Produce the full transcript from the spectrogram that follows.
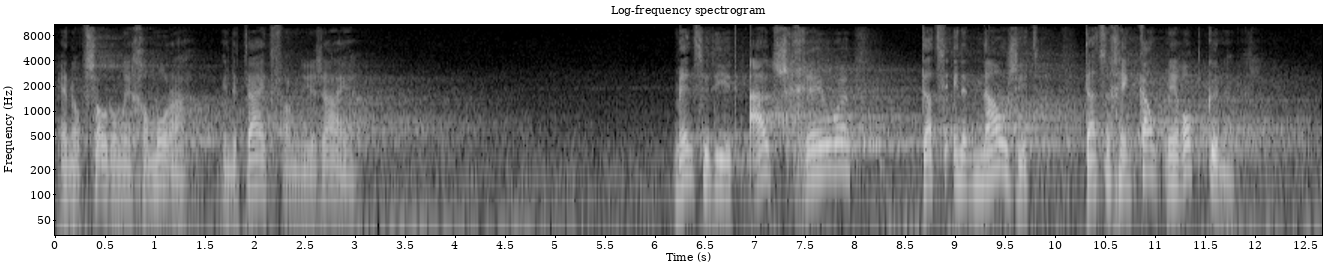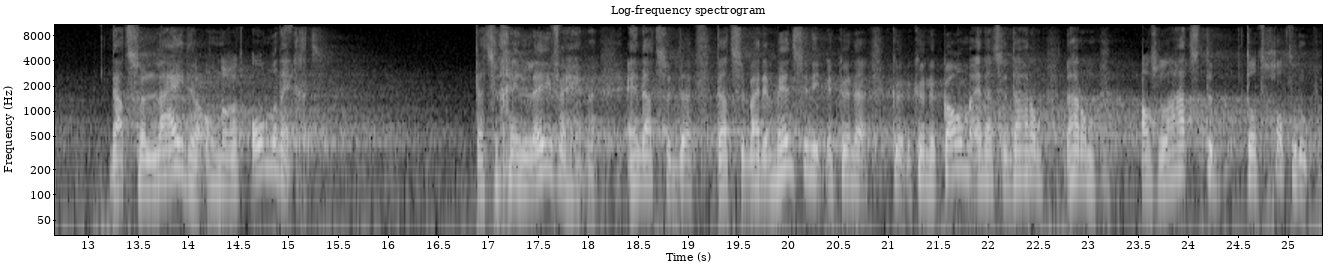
en op Sodom en Gomorra in de tijd van Jezaja. Mensen die het uitschreeuwen dat ze in het nauw zitten, dat ze geen kant meer op kunnen, dat ze lijden onder het onrecht. Dat ze geen leven hebben. En dat ze, de, dat ze bij de mensen niet meer kunnen, kunnen komen. En dat ze daarom, daarom als laatste tot God roepen.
